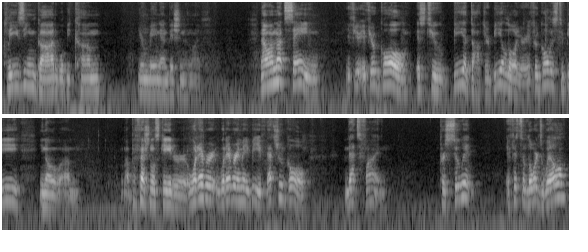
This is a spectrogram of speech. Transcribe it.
Pleasing God will become your main ambition in life. Now, I'm not saying if, you, if your goal is to be a doctor, be a lawyer, if your goal is to be, you know, um, a professional skater, whatever, whatever it may be, if that's your goal, that's fine. Pursue it if it's the Lord's will,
